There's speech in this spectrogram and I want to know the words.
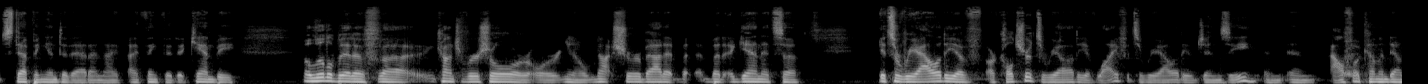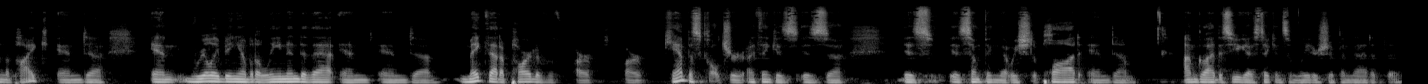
stepping into that. And I, I think that it can be a little bit of uh, controversial or, or you know not sure about it, but but again, it's a it's a reality of our culture. It's a reality of life. It's a reality of Gen Z and, and Alpha coming down the pike, and uh, and really being able to lean into that and and uh, make that a part of our our campus culture. I think is is uh, is is something that we should applaud and um, I'm glad to see you guys taking some leadership in that at the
